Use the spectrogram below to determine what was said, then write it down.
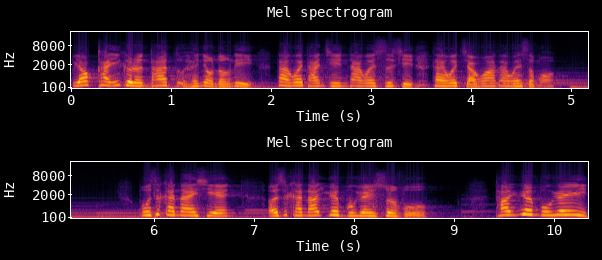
不要看一个人，他很有能力，他很会弹琴，他很会诗琴，他很会讲话，他会什么？不是看那一些，而是看他愿不愿意顺服，他愿不愿意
